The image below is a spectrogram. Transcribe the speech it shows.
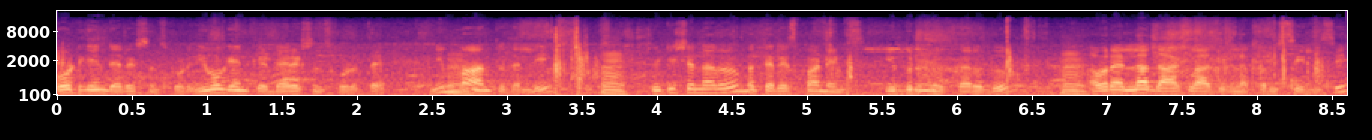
ಕೋರ್ಟ್ಗೆ ಏನು ಡೈರೆಕ್ಷನ್ಸ್ ಕೊಡುತ್ತೆ ಇವಾಗ ಏನು ಡೈರೆಕ್ಷನ್ಸ್ ಕೊಡುತ್ತೆ? ನಿಮ್ಮ ಹಂತದಲ್ಲಿ ಪಿಟಿಷನರು ಮತ್ತೆ ರೆಸ್ಪಾಂಡೆಂಟ್ಸ್ ಇಬ್ಬರನ್ನು ಕರೆದು ಅವರೆಲ್ಲ ದಾಖಲಾತಿಗಳನ್ನ ಪರಿಶೀಲಿಸಿ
